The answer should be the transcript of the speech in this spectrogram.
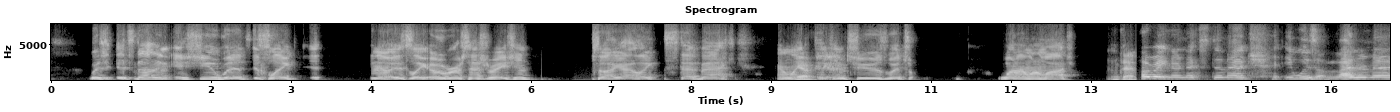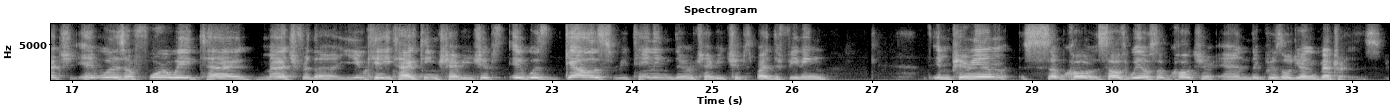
which it's not an issue, but it's it's like it, you know it's like oversaturation. So I gotta like step back and like yeah. pick and choose which one I want to watch. Okay. All right, our next match. It was a ladder match. It was a four-way tag match for the UK Tag Team Championships. It was Gallus retaining their championships by defeating Imperium, Subcul- South Wales Subculture, and the Grizzled Young Veterans.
